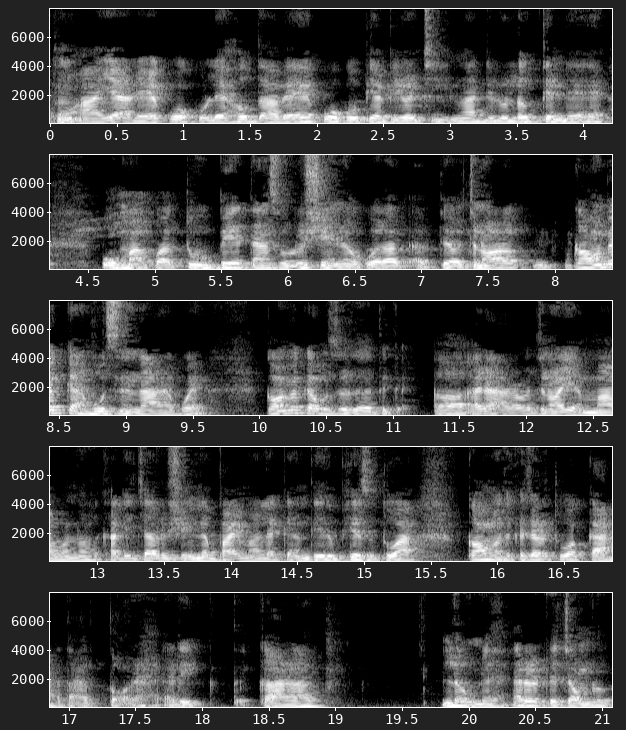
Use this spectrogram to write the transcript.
ခွန်အားရတယ်ကိုယ့်ကိုယ်လည်းဟုတ်တာပဲကိုယ့်ကိုယ်ပြန်ပြီးတော့ကြည်ငါဒီလိုလုပ်တင်တယ်။အိုမှာကွာသူ့ဘဲတန်ဆိုလို့ရှိရင်တော့ကွာပြောကျွန်တော်ကခေါင်းပဲကန်ဖို့စဉ်းစားတယ်ကွယ်။ခေါင်းပဲကန်ဖို့ဆိုတော့အာအဲ့ဒါတော့ကျွန်တော်ရဲ့အမှားပေါ့နော်။တစ်ခါတည်းကြားလို့ရှိရင်လည်းဘိုက်မှာလည်းကန်သေးသူဖြစ်ဆိုသူကခေါင်းမှာတကယ်ကျတော့သူကကာတာတော့တယ်။အဲ့ဒီကာတာလုံတယ်။အဲ့တော့တကြောင်မလို့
